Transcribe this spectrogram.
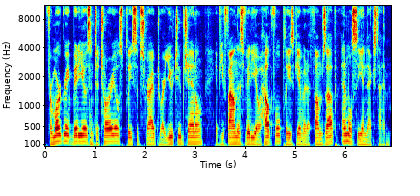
For more great videos and tutorials, please subscribe to our YouTube channel. If you found this video helpful, please give it a thumbs up, and we'll see you next time.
